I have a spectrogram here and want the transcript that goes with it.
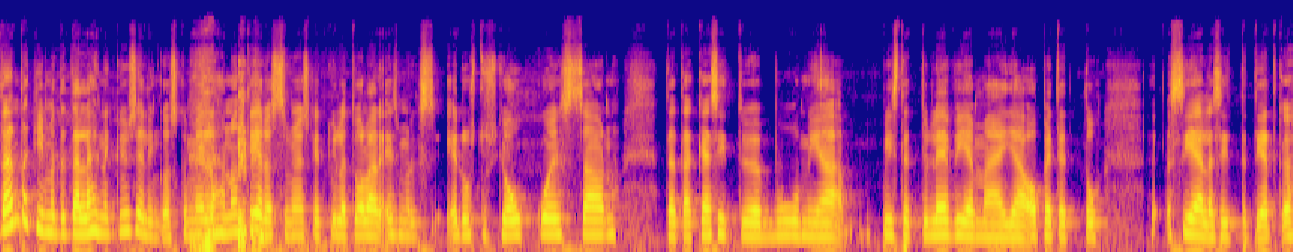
tämän takia mä tätä lähinnä kyselin, koska meillähän on tiedossa myös, että kyllä tuolla esimerkiksi edustusjoukkueissa on tätä käsityöbuumia pistetty leviämään ja opetettu siellä sitten, tiedätkö,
